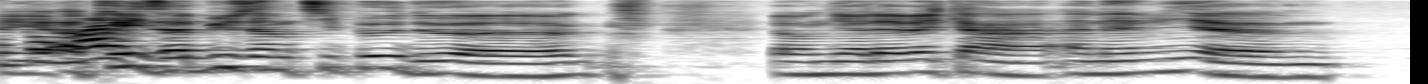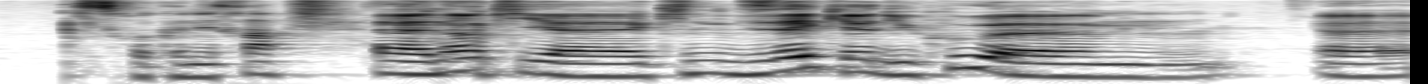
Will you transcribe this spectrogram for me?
Et pour moi, après, ils abusent un petit peu de. euh, on y allait avec un, un ami euh, qui se reconnaîtra, euh, non, qui, euh, qui nous disait que du coup, euh, euh,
